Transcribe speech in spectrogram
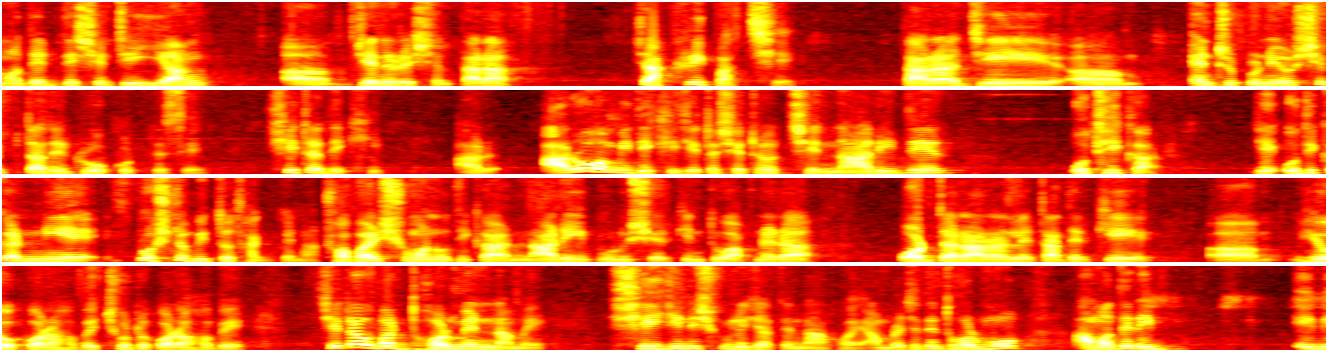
আমাদের দেশের যে ইয়াং জেনারেশন তারা চাকরি পাচ্ছে। তারা যে এন্টারপ্রেনিয়রশিপ তাদের গ্রো করতেছে সেটা দেখি। আর আরও আমি দেখি যেটা সেটা হচ্ছে নারীদের অধিকার। যে অধিকার নিয়ে প্রশ্নবিদ্ধ থাকবে না। সবাই সমান অধিকার নারী পুরুষের কিন্তু আপনারা পর্দার আড়ালে তাদেরকে হেয় করা হবে ছোট করা হবে। সেটাও আবার ধর্মের নামে, সেই জিনিসগুলি যাতে না হয়। আমরা যাতে ধর্ম, আমাদের এই এই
